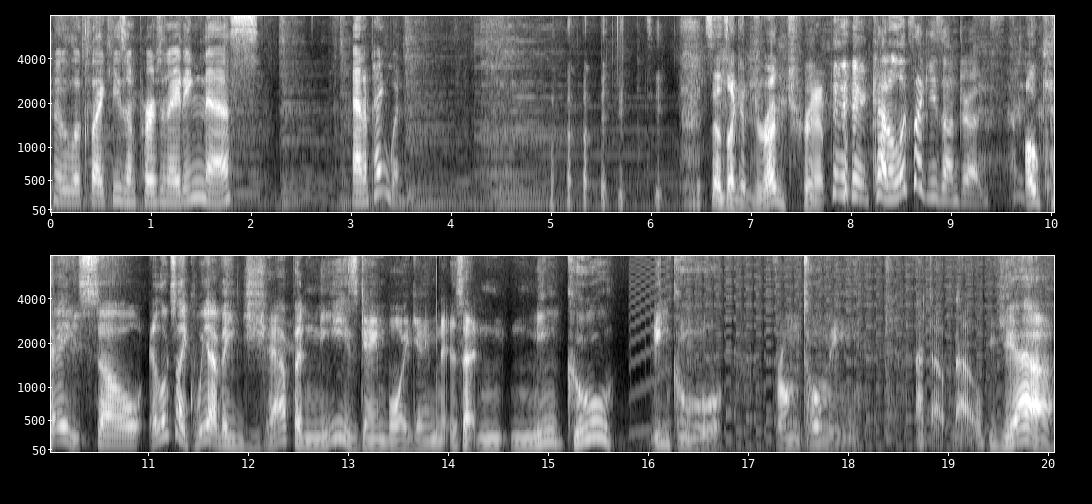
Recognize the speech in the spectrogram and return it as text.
who looks like he's impersonating Ness. and a penguin. Sounds like a drug trip. it kind of looks like he's on drugs. Okay, so it looks like we have a Japanese Game Boy game. Is that Ninku? Ninku from Tomy. I don't know. Yeah,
